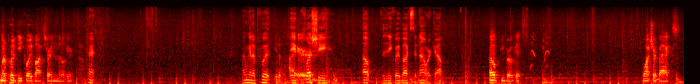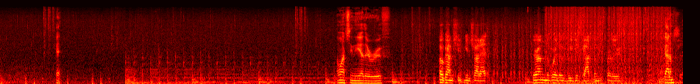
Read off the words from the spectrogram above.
I'm gonna put a decoy box right in the middle here. Alright. I'm gonna put Get a plushie. Oh, the decoy box did not work out. Oh, you broke it. Watch our backs. Okay. I'm watching the other roof. Oh, okay, I'm shooting, getting shot at. They're on the where the, we just got them earlier. Got him.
